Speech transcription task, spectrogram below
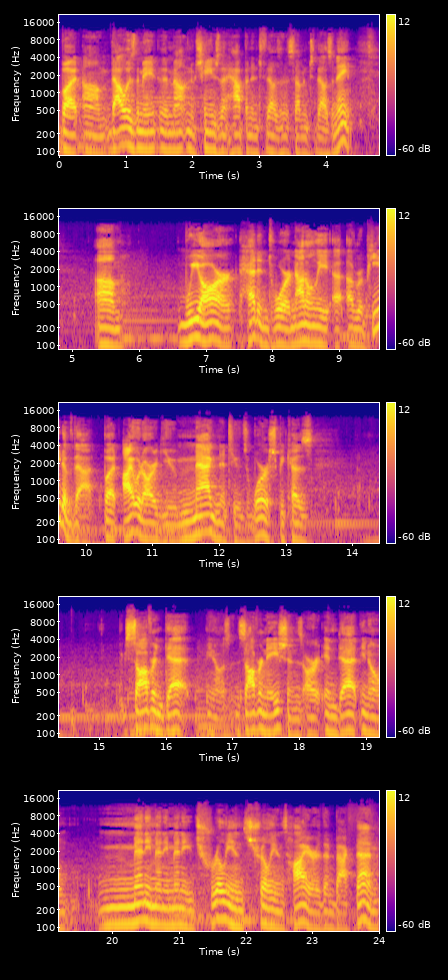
But um, that was the main the mountain of change that happened in 2007, 2008. Um, we are headed toward not only a, a, repeat of that, but I would argue magnitudes worse because sovereign debt, you know, sovereign nations are in debt, you know, many, many, many trillions, trillions higher than back then.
